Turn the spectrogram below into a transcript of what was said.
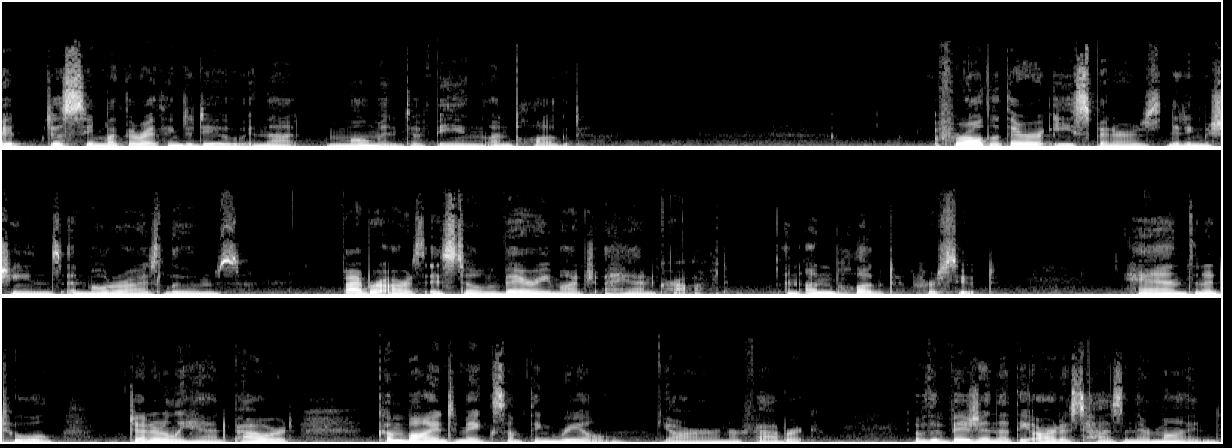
It just seemed like the right thing to do in that moment of being unplugged. For all that there are e spinners, knitting machines, and motorized looms, fiber arts is still very much a handcraft, an unplugged pursuit. Hands and a tool, generally hand powered, combine to make something real, yarn or fabric, of the vision that the artist has in their mind.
